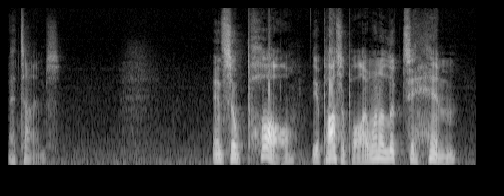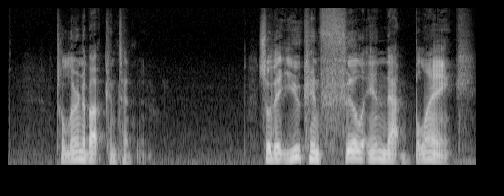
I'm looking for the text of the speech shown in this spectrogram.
at times. And so, Paul, the Apostle Paul, I want to look to him to learn about contentment so that you can fill in that blank,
